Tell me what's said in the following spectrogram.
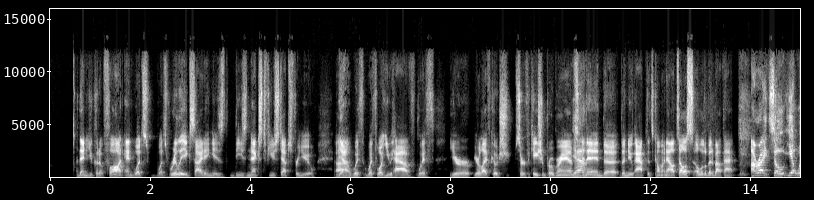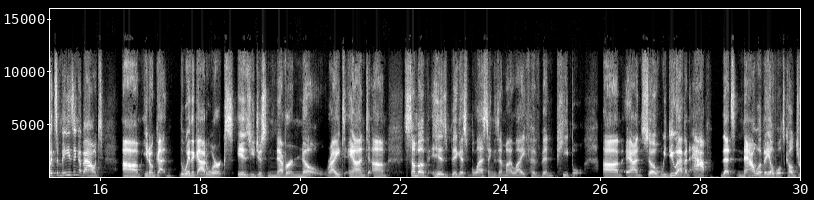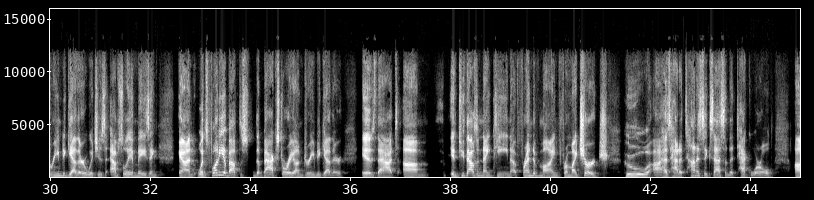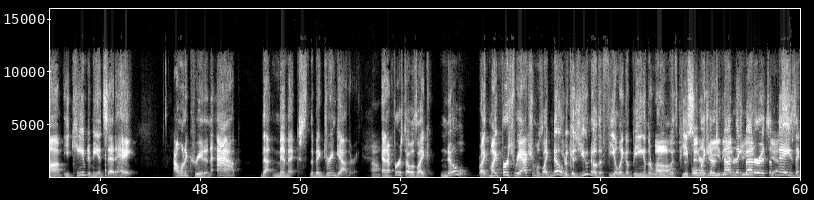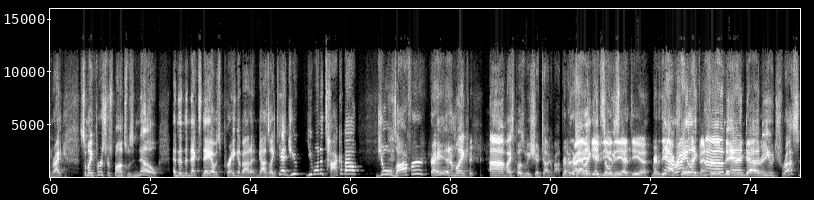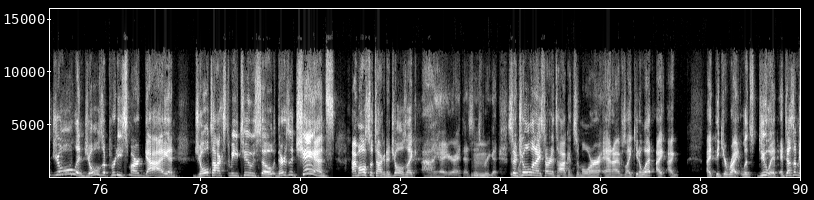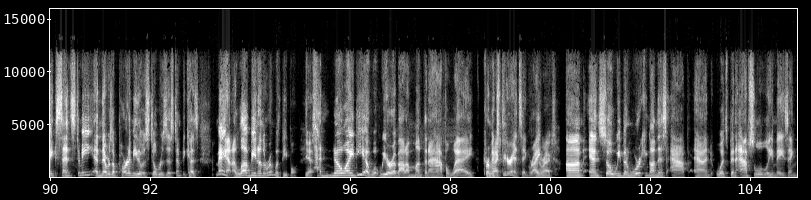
than you could have thought. And what's what's really exciting is these next few steps for you uh, Yeah. with with what you have with your your life coach certification programs Yeah. and then the the new app that's coming out. Tell us a little bit about that. All right. So yeah, what's amazing about um, you know, God, the way that God works is you just never know, right? And um, some of His biggest blessings in my life have been people, um, and so we do have an app that's now available. It's called Dream Together, which is absolutely amazing. And what's funny about the, the backstory on Dream Together is that um, in 2019, a friend of mine from my church who uh, has had a ton of success in the tech world, um, he came to me and said, Hey, I want to create an app that mimics the big dream gathering. Wow. And at first I was like, No. Like my first reaction was like, no, Sure. because you know the feeling of being in the room Oh, with the people. like there's the nothing energy. better. It's Yes. amazing, right? So my first response was no. And then the next day I was praying about it. And God's like, Yeah, do you you want to talk about Joel's offer? Right. And I'm like, um, I suppose we should talk about that. Remember the right? guy Like, who gave so you the started- idea? Remember the yeah, actual right. Like, inventor of the um, Big and uh, do you trust Joel? And Joel's a pretty smart guy, and Joel talks to me too. So there's a chance I'm also talking to Joel's like, oh yeah, you're right. That's, that's Mm, pretty good. So point. Joel and I started talking some more, and I was like, you know what? I I I think you're right. Let's do it. It doesn't make sense to me. And there was a part of me that was still resistant because, man, I love being in the room with people. yes. Had no idea what we were about a month and a half away from experiencing, right? Correct. Um, and so we've been working on this app, and what's been absolutely amazing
